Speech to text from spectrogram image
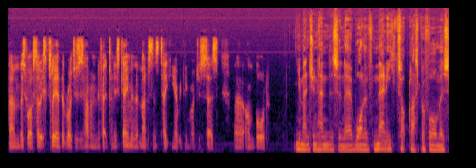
um, as well. So it's clear that Rodgers is having an effect on his game and that Maddison's taking everything Rodgers says uh, on board. You mentioned Henderson there, one of many top class performers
